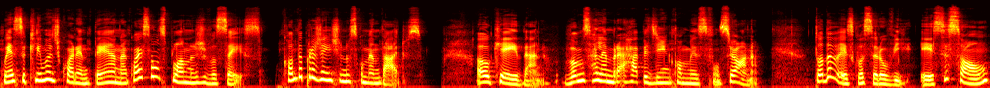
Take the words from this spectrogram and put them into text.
Com esse clima de quarentena, quais são os planos de vocês? Conta pra gente nos comentários. Ok, Dan, vamos relembrar rapidinho como isso funciona? Toda vez que você ouvir esse som,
